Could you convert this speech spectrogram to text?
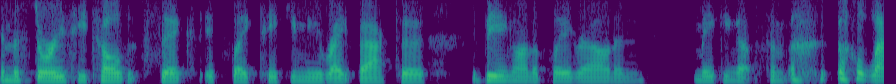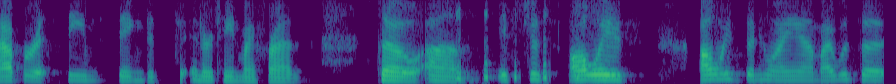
in the stories he tells at six, it's like taking me right back to being on the playground and making up some elaborate themed thing to, to entertain my friends. So um it's just always always been who I am. I was a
